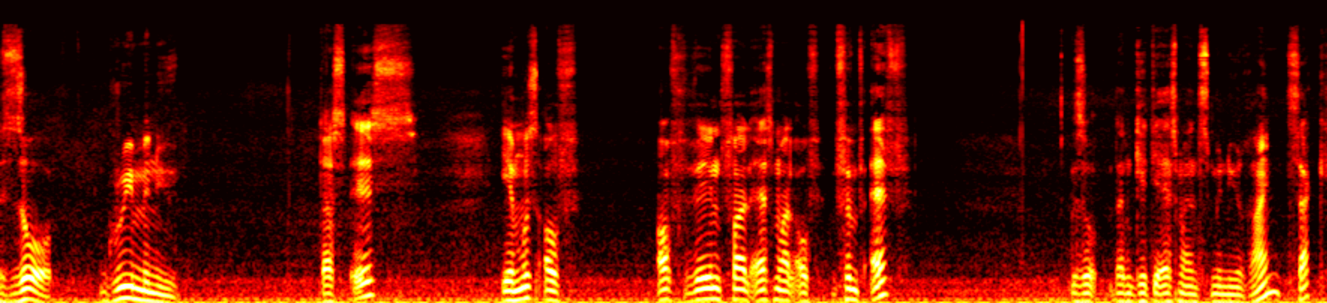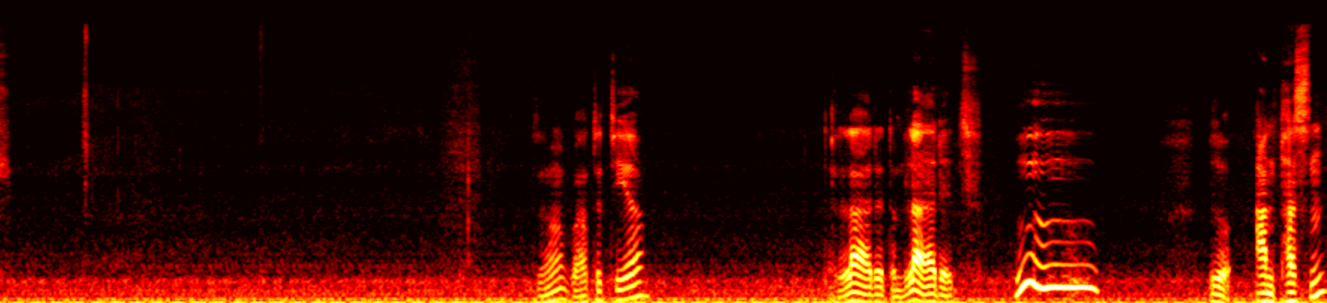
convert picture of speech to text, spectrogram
So, Green Menü. Das ist, ihr muss auf auf jeden Fall erstmal auf 5F. So, dann geht ihr erstmal ins Menü rein. Zack. So, wartet ihr. Der ladet und ladet. So, anpassen.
